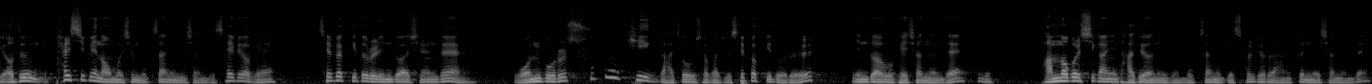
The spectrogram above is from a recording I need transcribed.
여든 80이 넘으신 목사님이셨는데 새벽에 새벽 기도를 인도하시는데 원고를 수북히 가져오셔가지고 새벽 기도를 인도하고 계셨는데 밥 먹을 시간이 다 되었는데 목사님께 설교를 안 끝내셨는데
